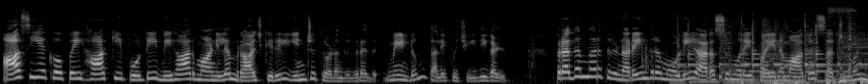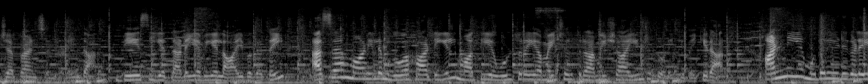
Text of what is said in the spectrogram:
ஆசிய கோப்பை ஹாக்கி போட்டி பீகார் மாநிலம் ராஜ்கிரில் இன்று தொடங்குகிறது. மீண்டும் தலைப்புச் செய்திகள். பிரதமர் திரு நரேந்திர மோடி அரசுமுறை பயணமாக சற்றுமுன் ஜப்பான் சென்றடைந்தார். தேசிய தடயவியல் ஆய்வகத்தை அசாம் மாநிலம் குவஹாட்டியில் மத்திய உள்துறை அமைச்சர் திரு அமித்ஷா இன்று தொடங்கி வைக்கிறார். அந்நிய முதலீடுகளை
